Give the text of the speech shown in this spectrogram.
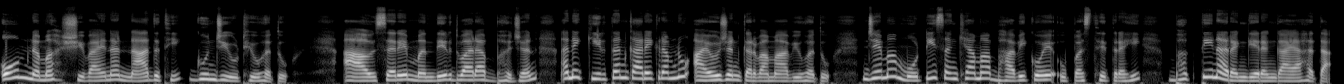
ઓમ નમઃ શિવાયના નાદથી ગુંજી ઉઠ્યું હતું. આ અવસરે મંદિર દ્વારા ભજન અને કીર્તન કાર્યક્રમનું આયોજન કરવામાં આવ્યું હતું, જેમાં મોટી સંખ્યામાં ભાવિકોએ ઉપસ્થિત રહી ભક્તિના રંગે રંગાયા હતા.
